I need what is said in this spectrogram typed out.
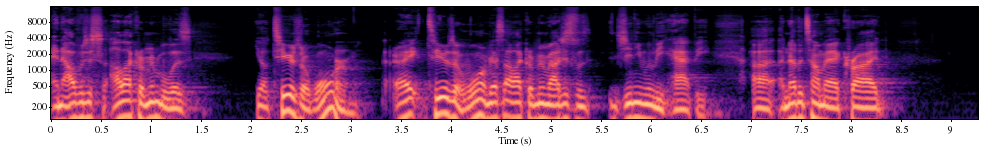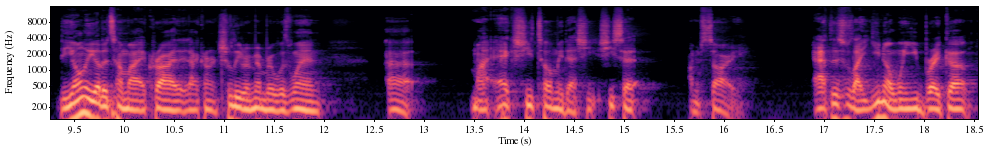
And I was just all I can remember was, yo, tears are warm, right? Tears are warm. That's all I can remember. I just was genuinely happy. Uh, another time I had cried. The only other time I had cried that I can truly remember was when uh, my ex she told me that she she said I'm sorry. After this was like you know when you break up,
